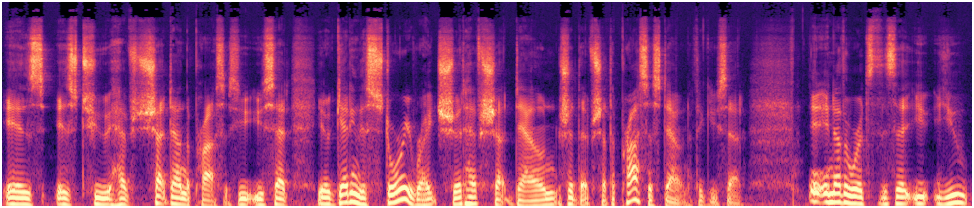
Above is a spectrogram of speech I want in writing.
is is to have shut down the process. You, you said you know getting the story right should have shut down should have shut the process down. I think you said. In, in other words, is that you you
